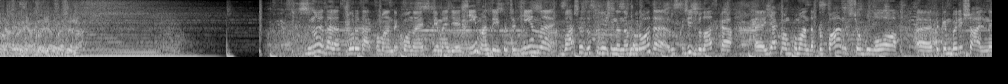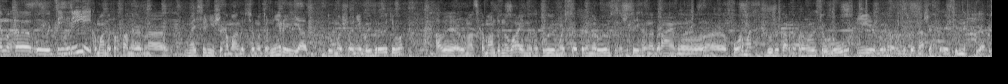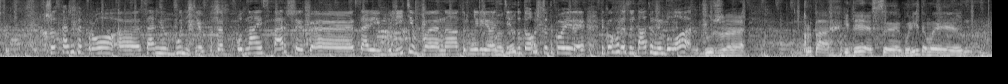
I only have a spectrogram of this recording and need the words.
Дякую, дякую, дякую сильно. Зі мною зараз воротар команди Коно СК Медіа Тім Андрій Кочергін. Ваша заслужена нагорода. Розкажіть, будь ласка, е, як вам команда Профан? Що було е, таким вирішальним е, у цій грі? Команда Профан, мабуть, найсильніша команда в цьому турнірі. Я думаю, що вони виграють його. Але у нас команда нова, і ми готуємося, тренуємося за 6 ігор, набираємо е, форми. Дуже гарно провели цю гру і виграли за счет наших е, сильних якостей. Що скажете про е, серію булітів? Це одна із перших е, серій булітів е, на турнірі ОСТІЛ. Ну, до того, що такої такого результату не було. Дуже крута ідея з е, болідами.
